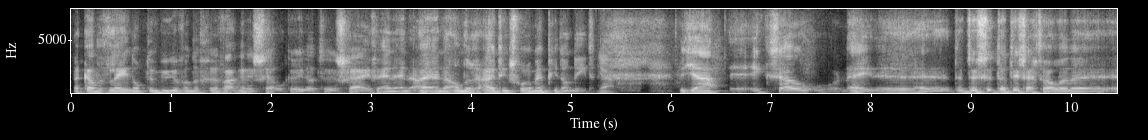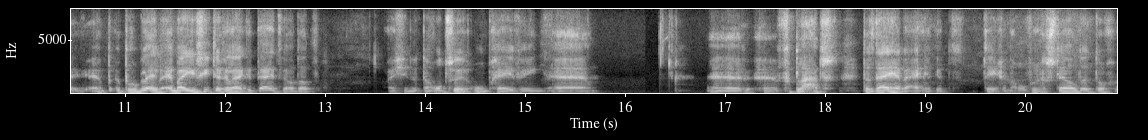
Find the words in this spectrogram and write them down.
dan kan het alleen op de muur van de gevangeniscel kun je dat schrijven. En, en, en, een andere uitingsvorm heb je dan niet. Ja. Dus ja, ik zou. Nee, uh, dus dat is echt wel een, een, een, probleem. En, maar je ziet tegelijkertijd wel dat als je het naar onze omgeving uh, verplaatst, dat wij hebben eigenlijk het tegenovergestelde, toch?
